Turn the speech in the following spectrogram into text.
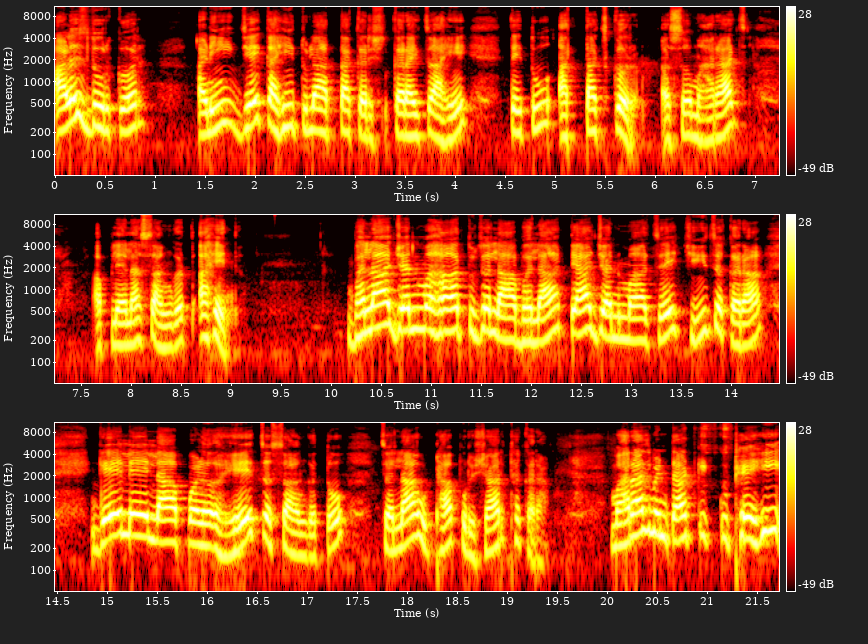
आळस दूर कर. आणि जे काही तुला आत्ता कर करायचं आहे ते तू आत्ताच कर असं महाराज आपल्याला सांगत आहेत. भला जन्म हा तुझ लाभला त्या जन्माचे चीज करा. गेलेला पळ हेच सांगतो चला उठा पुरुषार्थ करा. महाराज म्हणतात की कुठेही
